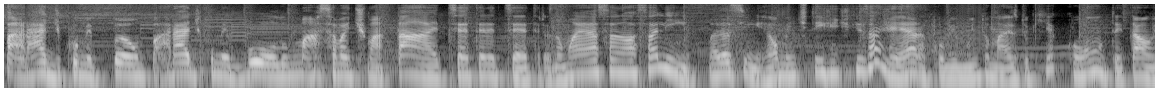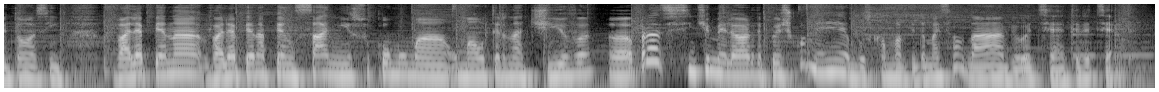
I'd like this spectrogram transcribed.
parar de comer pão, parar de comer bolo, massa vai te matar, etc, etc. Não é essa a nossa linha. Mas assim, realmente tem gente que exagera, come muito mais do que a conta e tal. Então, assim, vale a pena, vale a pena pensar nisso como uma, uma alternativa uh, ah, para se sentir melhor depois de comer, buscar uma vida mais saudável, etc, etc.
